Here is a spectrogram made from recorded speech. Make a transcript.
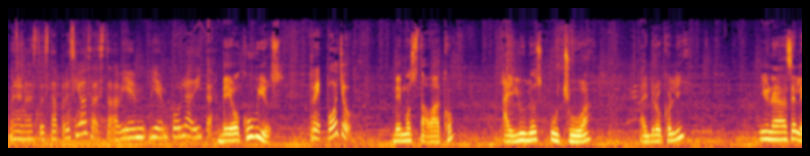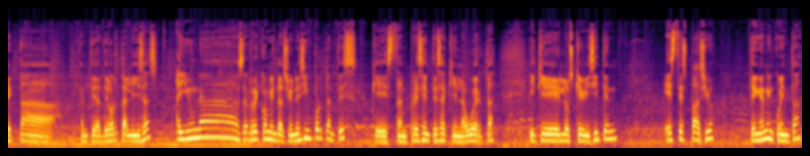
bueno, no, esto está preciosa, está bien, bien pobladita. Veo cubios. Repollo. Vemos tabaco. Hay lulos, uchúa. Hay brócoli. Y una selecta cantidad de hortalizas. Hay unas recomendaciones importantes que están presentes aquí en la huerta y que los que visiten este espacio tengan en cuenta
